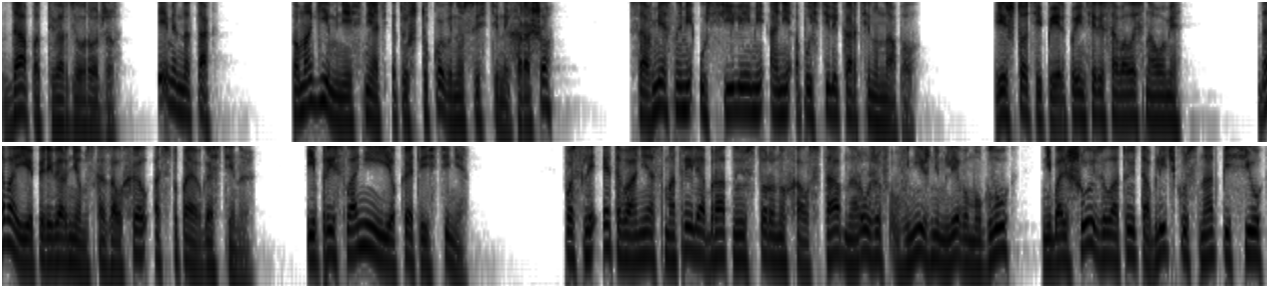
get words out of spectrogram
«Да», — подтвердил Роджер. «Именно так. Помоги мне снять эту штуковину со стены, хорошо?» Совместными усилиями они опустили картину на пол. «И что теперь?» — поинтересовалась Наоми. «Давай ее перевернем», — сказал Хелл, отступая в гостиную. «И прислони ее к этой стене». После этого они осмотрели обратную сторону холста, обнаружив в нижнем левом углу небольшую золотую табличку с надписью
